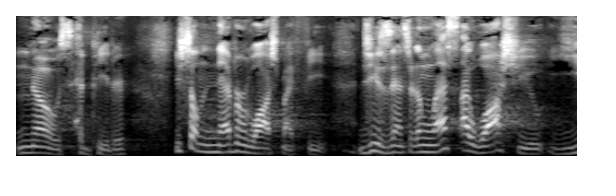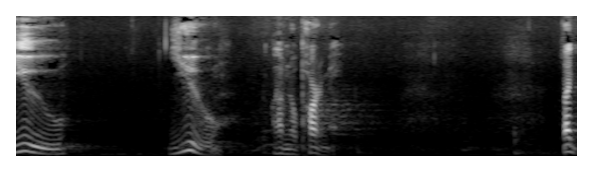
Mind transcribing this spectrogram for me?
No, said Peter. You shall never wash my feet. Jesus answered, Unless I wash you, you, you will have no part of me. Like,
